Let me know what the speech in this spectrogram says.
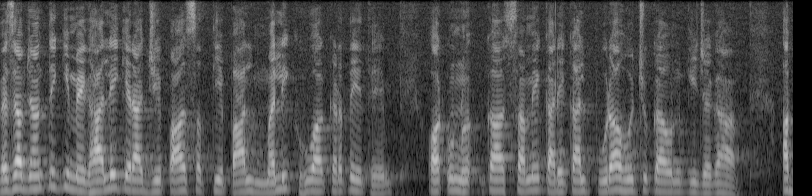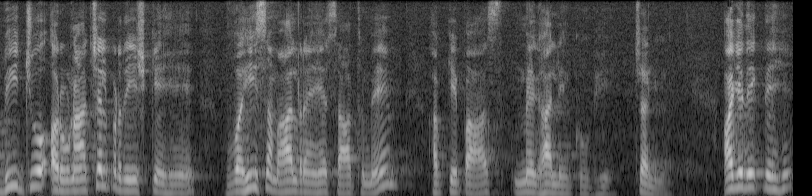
वैसे आप जानते हैं कि मेघालय के राज्यपाल सत्यपाल मलिक हुआ करते थे। और उनका समय कार्यकाल पूरा हो चुका उनकी जगह। अभी जो अरुणाचल प्रदेश के हैं, वही संभाल रहे हैं साथ में आपके पास मेघालय को भी। चलिए, आगे देखते हैं।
